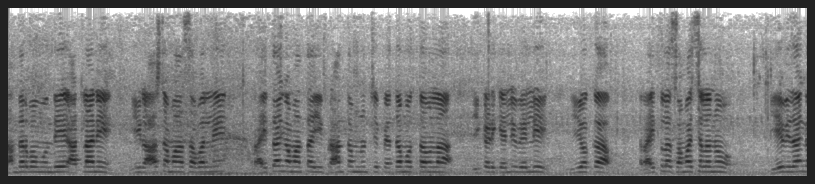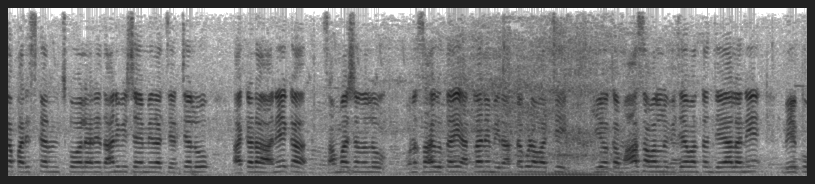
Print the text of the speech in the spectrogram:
సందర్భం ఉంది. అట్లానే ఈ రాష్ట్ర మహాసభల్ని రైతాంగం అంతా ఈ ప్రాంతం నుంచి పెద్ద మొత్తంలో ఇక్కడికి వెళ్ళి వెళ్ళి ఈ యొక్క రైతుల సమస్యలను ఏ విధంగా పరిష్కరించుకోవాలి అనే దాని విషయం మీద చర్చలు అక్కడ అనేక సంభాషణలు కొనసాగుతాయి. అట్లానే మీరంతా కూడా వచ్చి ఈ యొక్క మహాసభలను విజయవంతం చేయాలని మీకు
